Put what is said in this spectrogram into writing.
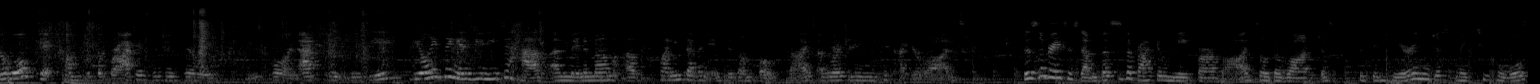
The whole kit comes with the brackets, which is really useful and actually easy. The only thing is you need to have a minimum of 27 inches on both sides, otherwise you're gonna need to cut your rods. This is a great system. This is the bracket we need for our rod. So the rod just sits in here and you just make two holes.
